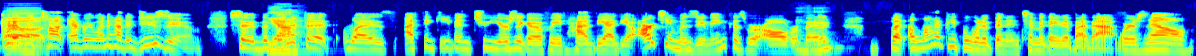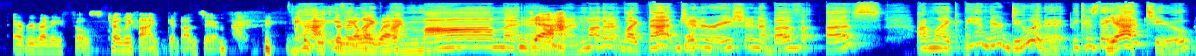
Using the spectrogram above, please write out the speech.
COVID uh, taught everyone how to do Zoom. So the yeah. benefit was, I think, even two years ago, if we'd had the idea, our team was Zooming because we're all remote, mm-hmm. but a lot of people would have been intimidated by that. Whereas now everybody feels totally fine getting on Zoom. yeah, even like way. my mom and yeah. my mother, like that generation above us I'm like, man, they're doing it because they yeah. had to.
